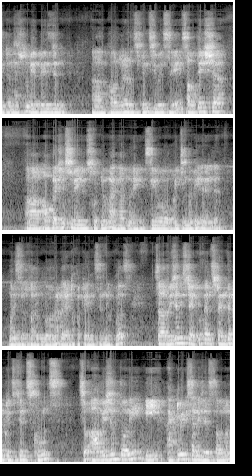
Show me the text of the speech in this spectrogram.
International we're based in Colorado Springs USA South Asia operations మేము చూసుకుంటున్నాము ఐ హావ్ మై సిఓ పీచ్ నవీన్ అండ్ మై సెల్ఫ్ అరుణ్ గౌర్న director for trainings and networks so uh vision is to equip and strength and Christian schools so uh vision తోని ఈ యాక్టివిటీస్ అన్ని చేస్తా ఉన్నాం.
